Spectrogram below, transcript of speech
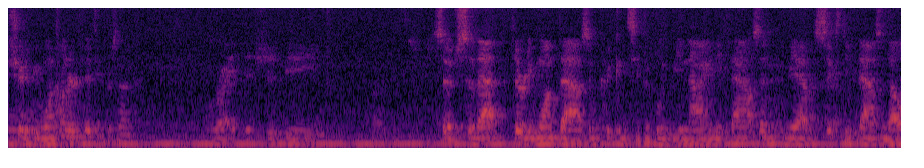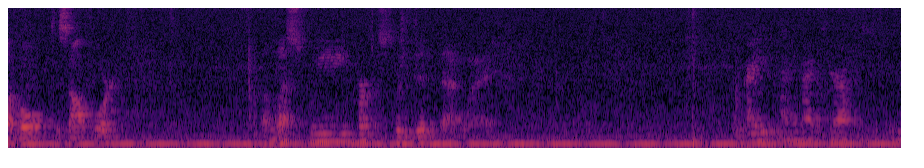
Should it be one hundred and fifty percent? Right, it should be, So, so that thirty-one thousand could conceivably be ninety thousand, we have a sixty thousand dollar hole to solve for? Unless we purposely did it that way. Are you coming back to your office to do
